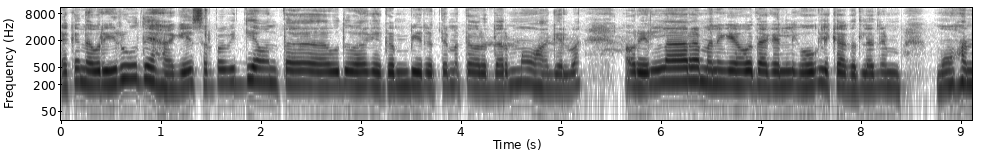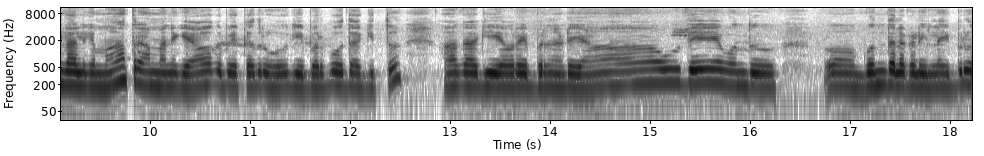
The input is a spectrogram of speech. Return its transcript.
ಯಾಕಂದರೆ ಅವರು ಇರುವುದೇ ಹಾಗೆ, ಸ್ವಲ್ಪ ವಿದ್ಯಾವಂತ ಹೌದು, ಹಾಗೆ ಗಂಭೀರತೆ ಮತ್ತು ಅವರ ಧರ್ಮವೂ ಹಾಗೆ ಅಲ್ವಾ? ಅವರೆಲ್ಲರ ಮನೆಗೆ ಹೋದಾಗ ಅಲ್ಲಿಗೆ ಹೋಗ್ಲಿಕ್ಕಾಗೋದಿಲ್ಲ ಆದರೆ ಮೋಹನ್ ಲಾಲ್ಗೆ ಮಾತ್ರ ಆ ಮನೆಗೆ ಯಾವಾಗ ಬೇಕಾದರೂ ಹೋಗಿ ಬರ್ಬೋದಾಗಿತ್ತು. ಹಾಗಾಗಿ ಅವರ ಇಬ್ಬರ ನಡುವೆ ಯಾವುದೇ ಒಂದು ಗೊಂದಲಗಳಿಲ್ಲ. ಇಬ್ಬರು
